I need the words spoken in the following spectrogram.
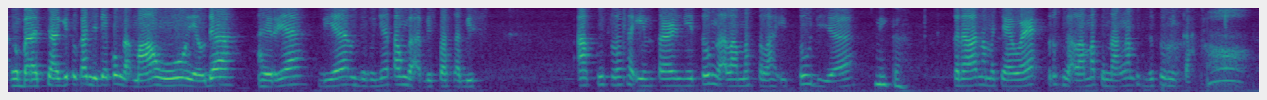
ngebaca gitu kan jadi aku nggak mau ya udah akhirnya dia ujung-ujungnya tahu nggak habis pas habis aku selesai intern itu nggak lama setelah itu dia Nikah. kenalan sama cewek terus nggak lama tunangan terus itu nikah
